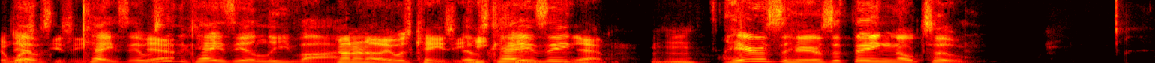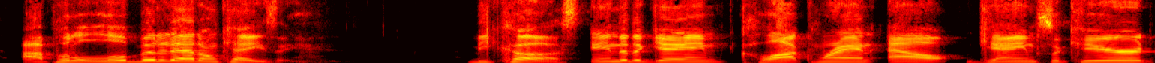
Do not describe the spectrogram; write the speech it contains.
It Yeah, was, it was Casey. Casey. It was Yeah. either Casey or Levi. No, no, no. It was Casey. It was Casey? yeah. hmm Here's here's the thing though too. I put a little bit of that on Casey because end of the game, clock ran out, game secured.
